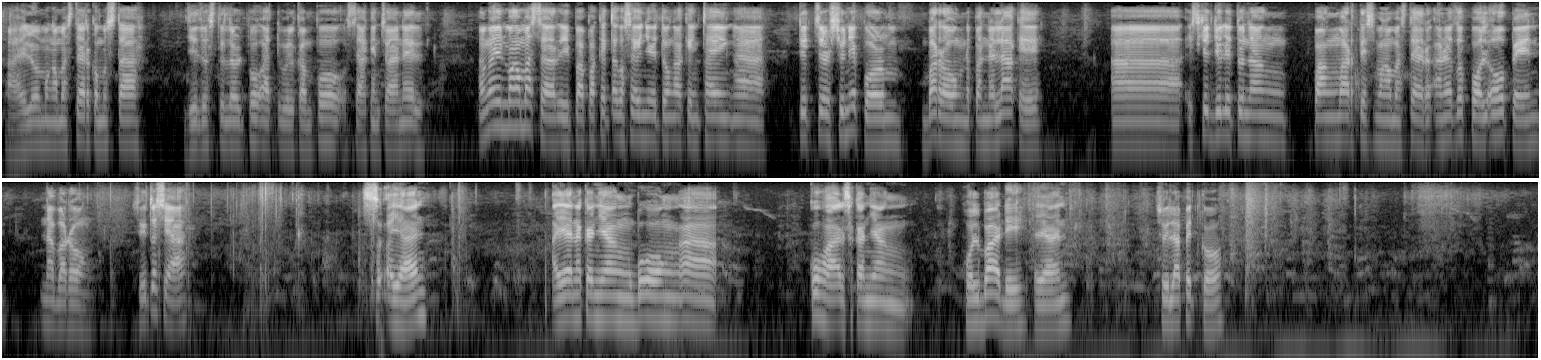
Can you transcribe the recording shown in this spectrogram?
Ah, hello mga master, kumusta? Jesus the Lord po at welcome po sa akin channel. Ah, ngayon mga master, ipapakita ko sa inyo itong aking tayong ah, teacher's uniform, barong na panlalaki. Ah, schedule ito ng pang Martes mga master. Ano to, Paul open na barong. So ito siya. So ayan. Ayan ang kanyang buong ah, kuha sa kanyang whole body. Ayan. So ilapit ko.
